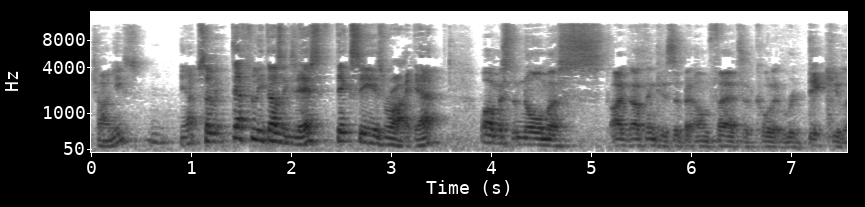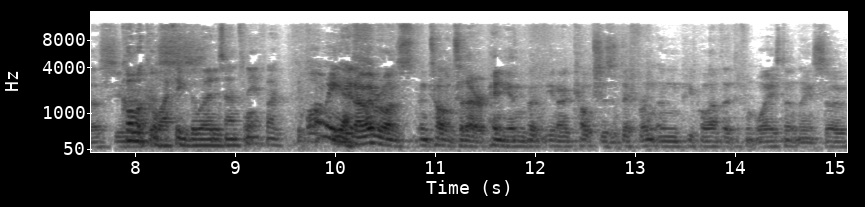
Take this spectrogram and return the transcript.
Chinese. Yeah, so it definitely does exist. Dixie is right, yeah? Well, Mr. Normus, I, I think it's a bit unfair to call it ridiculous. You know, I think the word is, Anthony. If I, Well, I mean, Yes. you know, everyone's entitled to their opinion, but you know, cultures are different and people have their different ways, don't they? So,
